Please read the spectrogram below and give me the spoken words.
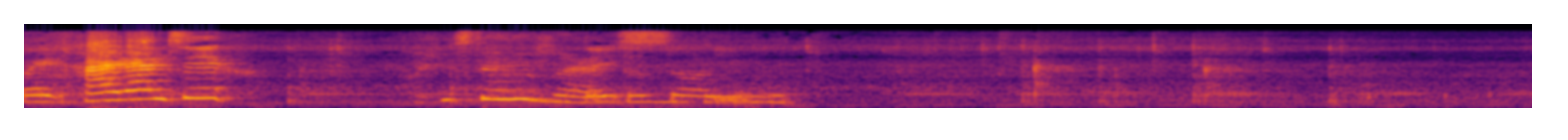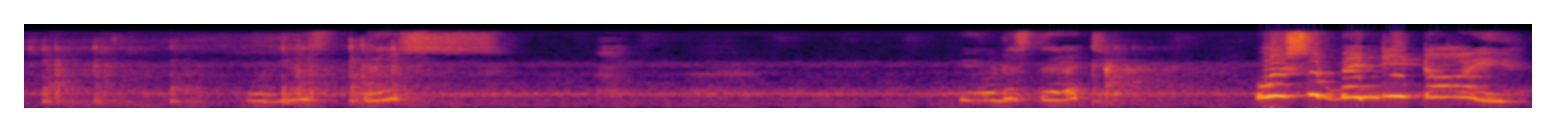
Wait, hide and seek. Why is there a I saw you. What is this? What is that? Where's the bendy toy?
